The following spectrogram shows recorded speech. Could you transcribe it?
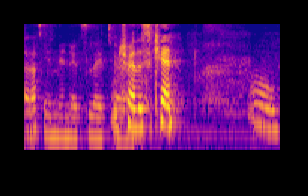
Let me, uh, 10 minutes later. let me try this again. Oh.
